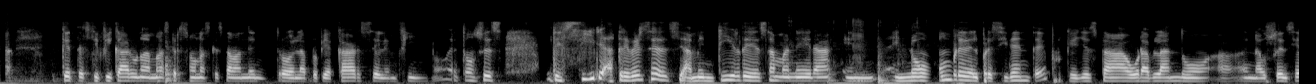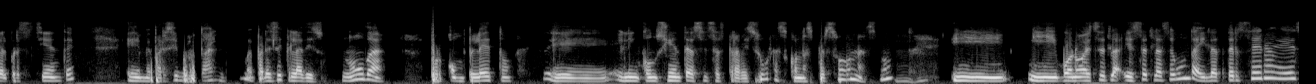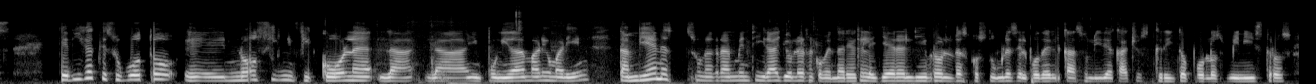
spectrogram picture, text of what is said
que testificaron a más personas que estaban dentro de la propia cárcel, en fin, ¿no? Entonces, decir, atreverse a, mentir de esa manera en, nombre del presidente, porque ella está ahora hablando ah, en ausencia del presidente, eh, me parece brutal, me parece que la desnuda por completo. Eh, el inconsciente hace esas travesuras con las personas, ¿no? y, y, bueno, esa es, la, esa es la segunda. Y la tercera es que diga que su voto eh, no significó la, la, impunidad de Mario Marín, también es una gran mentira. Yo le recomendaría que leyera el libro Las costumbres del poder, el caso Lidia Cacho, escrito por los ministros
